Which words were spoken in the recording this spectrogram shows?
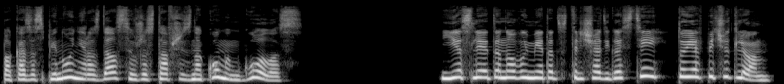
пока за спиной не раздался уже ставший знакомым голос. Если это новый метод встречать гостей, то я впечатлен.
